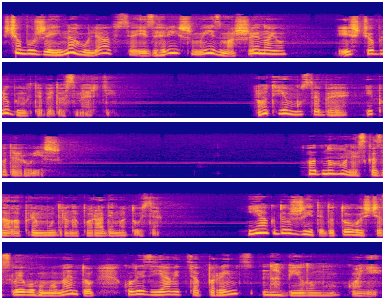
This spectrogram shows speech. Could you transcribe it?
щоб уже й нагулявся, і з грішми, і з машиною, і щоб любив тебе до смерті. От йому себе і подаруєш. Одного не сказала премудрана поради матуся. Як дожити до того щасливого моменту, коли з'явиться принц на білому коні?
